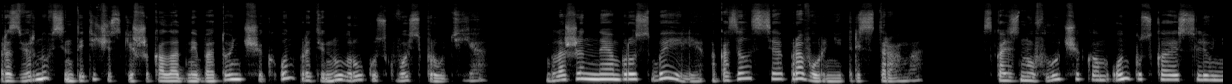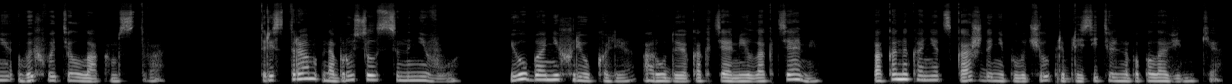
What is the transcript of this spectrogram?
Развернув синтетический шоколадный батончик, он протянул руку сквозь прутья. Блаженный Амброс Бейли оказался проворней Тристрама. Скользнув лучиком, он, пуская слюни, выхватил лакомство. Тристрам набросился на него, и оба они хрюкали, орудуя когтями и локтями, пока, наконец, каждый не получил приблизительно по половинке.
